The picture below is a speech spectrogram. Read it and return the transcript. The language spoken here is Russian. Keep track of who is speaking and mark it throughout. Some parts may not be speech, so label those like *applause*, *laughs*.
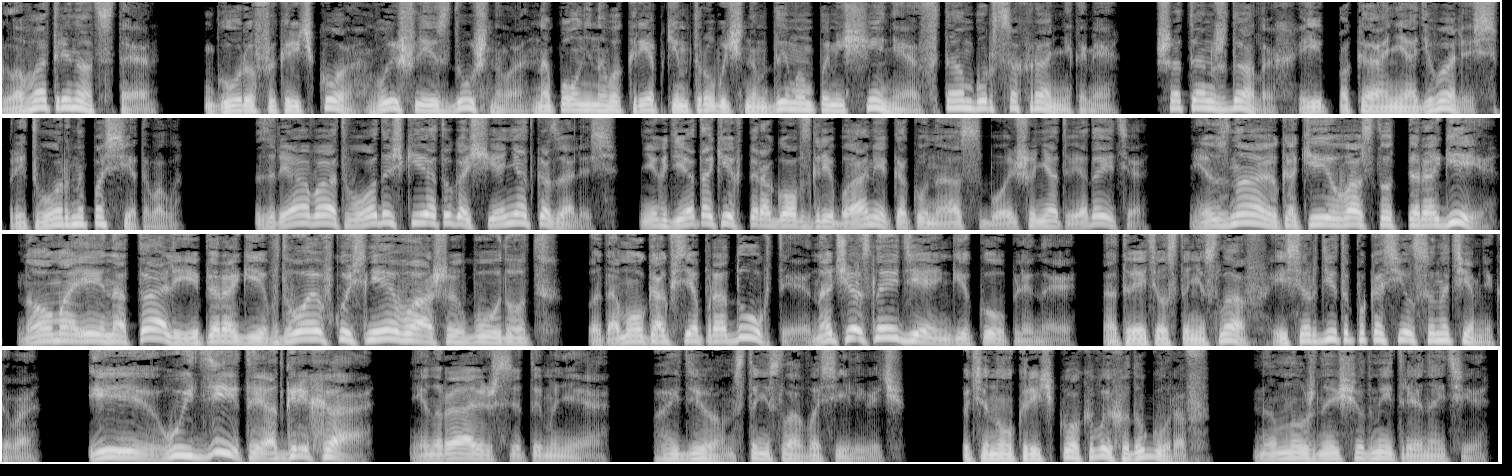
Speaker 1: Глава 13. Гуров и Кричко вышли из душного, наполненного крепким трубочным дымом помещения в тамбур с охранниками. Шатен ждал их, и, пока они одевались, притворно посетовал.
Speaker 2: «Зря вы от водочки и от угощения отказались. Нигде таких пирогов с грибами, как у нас, больше не отведаете». «Не знаю, какие у вас тут пироги, но у моей Натальи пироги вдвое вкуснее ваших будут», «Потому как все продукты на честные деньги куплены», —
Speaker 1: ответил Станислав и сердито покосился на Темникова.
Speaker 2: «И уйди ты от греха! Не нравишься ты мне!»
Speaker 1: «Пойдем, Станислав Васильевич», — потянул Кричко к выходу Гуров. «Нам нужно еще Дмитрия найти».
